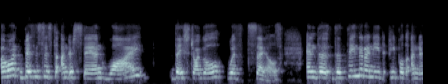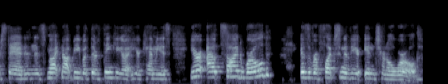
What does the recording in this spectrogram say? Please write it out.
i want businesses to understand why they struggle with sales. And the the thing that i need people to understand and this might not be what they're thinking about here cami is your outside world is a reflection of your internal world.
